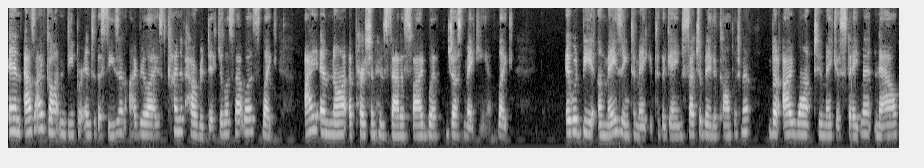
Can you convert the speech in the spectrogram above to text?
And as I've gotten deeper into the season, I realized kind of how ridiculous that was. Like, I am not a person who's satisfied with just making it. Like, it would be amazing to make it to the game, such a big accomplishment. But I want to make a statement now.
